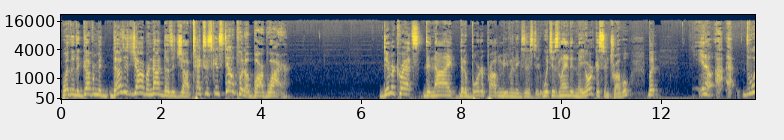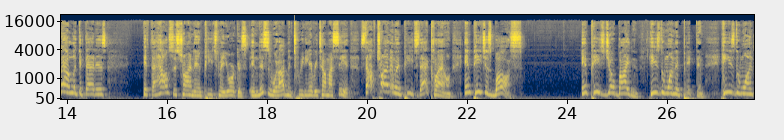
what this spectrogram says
whether the government does its job or not does its job, Texas can still put up barbed wire. Democrats denied that a border problem even existed, which has landed Mayorkas in trouble. But, you know, I, I, the way I look at that is if the House is trying to impeach Mayorkas, and this is what I've been tweeting every time I see it, stop trying to impeach that clown. Impeach his boss. Impeach Joe Biden. He's the one that picked him. He's the one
